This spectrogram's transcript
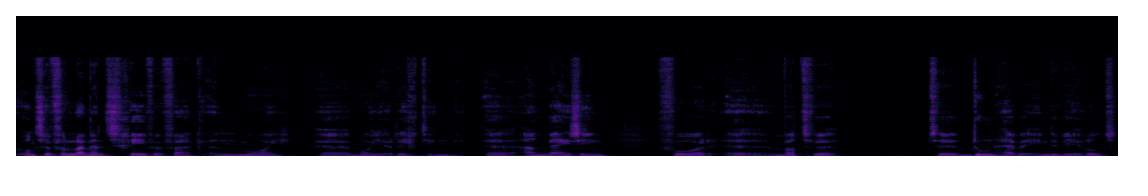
onze verlangens geven vaak een mooi, uh, mooie richting, aanwijzing voor uh, wat we te doen hebben in de wereld.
